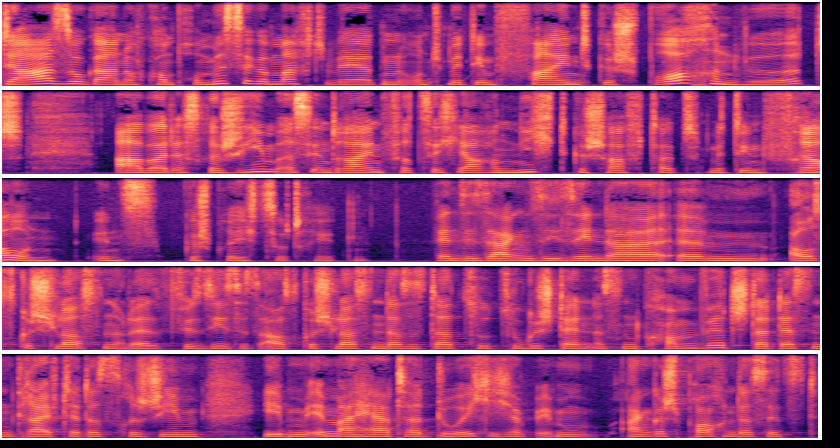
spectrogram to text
da sogar noch Kompromisse gemacht werden und mit dem Feind gesprochen wird, aber das Regime es in 43 Jahren nicht geschafft hat, mit den Frauen ins Gespräch zu treten. Wenn Sie sagen, Sie sehen da ähm, ausgeschlossen oder für Sie ist es ausgeschlossen, dass es da zu Zugeständnissen kommen wird. Stattdessen greift ja das Regime eben immer härter durch. Ich habe eben angesprochen, dass jetzt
